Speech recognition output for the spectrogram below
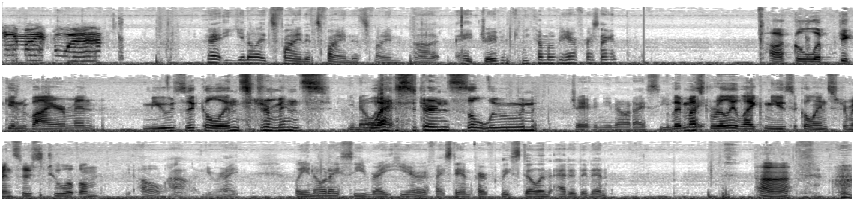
see my breath. hey, you know, it's fine, it's fine, it's fine. Uh, hey, Draven, can you come over here for a second? Apocalyptic environment, musical instruments, You know what? Western saloon. Draven, you know what I see? They must really like musical instruments. There's two of them. Oh, wow, you're right. Well, you know what I see right here if I stand perfectly still and edit it in? Huh?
